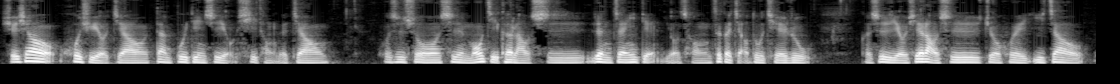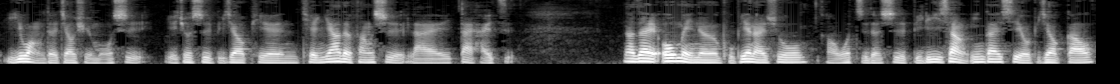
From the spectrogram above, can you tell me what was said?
学校或许有教，但不一定是有系统的教，或是说是某几科老师认真一点，有从这个角度切入。可是有些老师就会依照以往的教学模式，也就是比较偏填鸭的方式来带孩子。那在欧美呢，普遍来说啊，我指的是比例上应该是有比较高，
